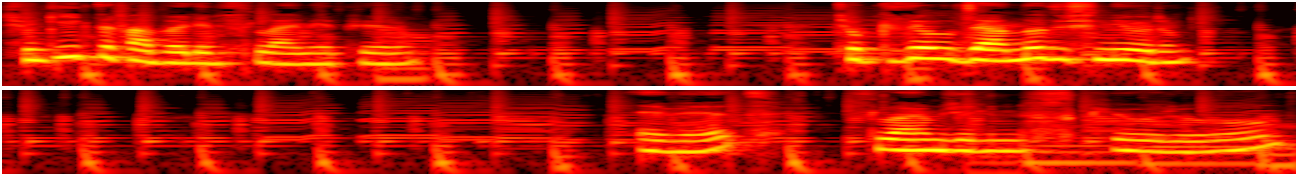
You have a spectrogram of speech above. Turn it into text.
Çünkü ilk defa böyle bir slime yapıyorum. Çok güzel olacağını da düşünüyorum. Evet. Slime jelimi sıkıyorum.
